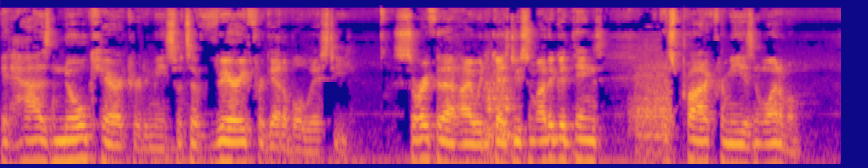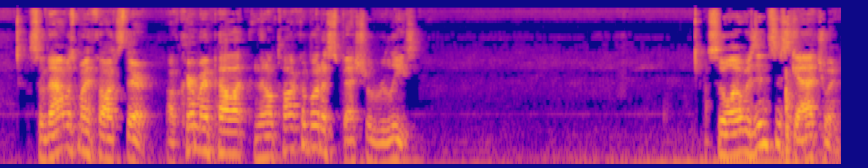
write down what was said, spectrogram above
it has no character to me. So it's a very forgettable whiskey. Sorry for that, Highwood. You guys do some other good things. This product for me isn't one of them. So that was my thoughts there. I'll clear my palate and then I'll talk about a special release. So I was in Saskatchewan.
